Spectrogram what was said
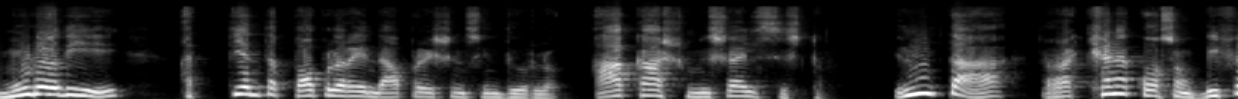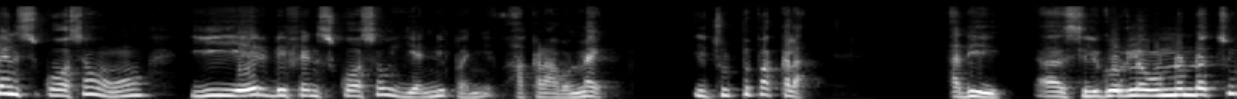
మూడోది అత్యంత పాపులర్ అయింది ఆపరేషన్ సింధూర్లో ఆకాష్ మిసైల్ సిస్టమ్. ఇంత రక్షణ కోసం డిఫెన్స్ కోసం ఈ ఎయిర్ డిఫెన్స్ కోసం ఇవన్నీ పని అక్కడ ఉన్నాయి. ఈ చుట్టుపక్కల అది సిలిగురిలో ఉండుండొచ్చు.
